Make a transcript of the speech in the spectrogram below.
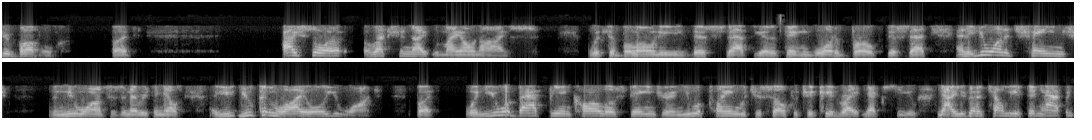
your bubble, but I saw election night with my own eyes with the baloney, this, that, the other thing, water broke, this, that. And if you want to change the nuances and everything else, you, you can lie all you want. But when you were back being Carlos Danger and you were playing with yourself with your kid right next to you, now you're going to tell me it didn't happen?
